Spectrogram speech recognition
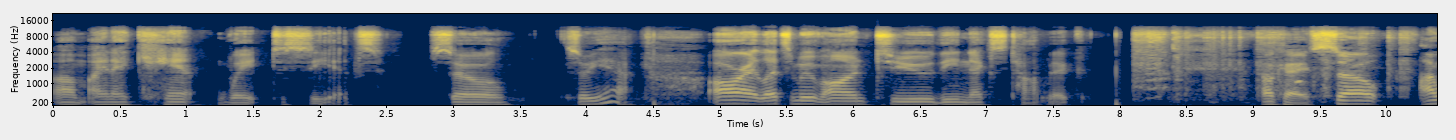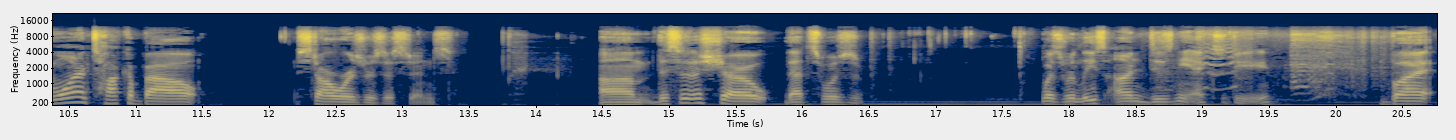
um and i can't wait to see it. So so yeah. All right let's move on to the next topic. Okay so i want to talk about star wars resistance. Um this is a show that was was released on disney xd but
